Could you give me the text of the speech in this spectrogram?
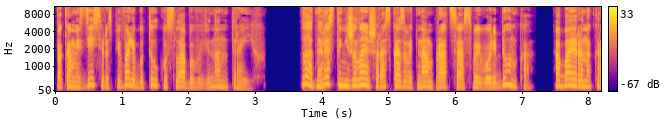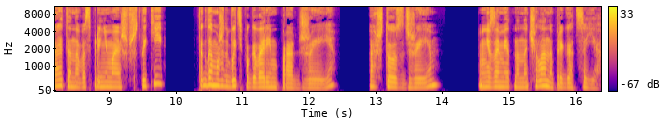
пока мы здесь распивали бутылку слабого вина на троих. «Ладно, раз ты не желаешь рассказывать нам про отца своего ребенка, а Байрона Крайтона воспринимаешь в штыки, тогда, может быть, поговорим про Джея? А что с Джеем? Незаметно начала напрягаться я.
